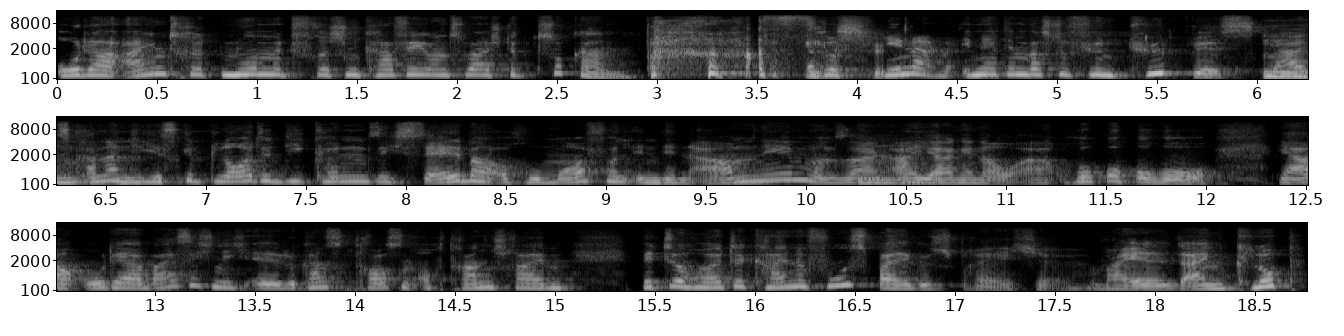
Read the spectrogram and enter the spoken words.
Oder Eintritt nur mit frischem Kaffee und zwei Stück Zuckern. also je, nach, je nachdem, was du für ein Typ bist. Ja, es kann natürlich, mhm. es gibt Leute, die können sich selber auch humorvoll in den Arm nehmen und sagen, ah ja, genau, ah, ho, ho, ho, ho. Ja, oder weiß ich nicht, äh, du kannst draußen auch dran schreiben, bitte heute keine Fußballgespräche, weil dein Club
